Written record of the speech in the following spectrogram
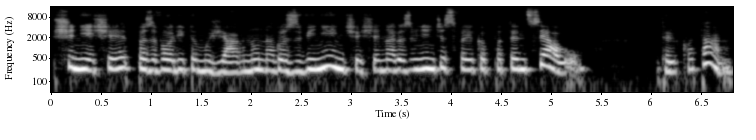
przyniesie, pozwoli temu ziarnu na rozwinięcie się, na rozwinięcie swojego potencjału. Tylko tam.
